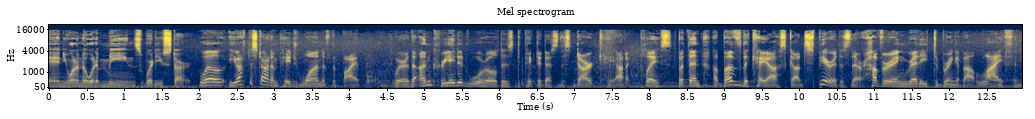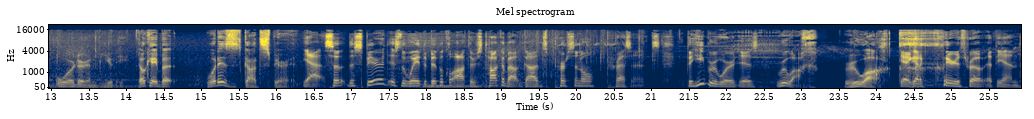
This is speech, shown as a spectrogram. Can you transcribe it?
and you want to know what it means, where do you start? Well, you have to start on page one of the Bible, where the uncreated world is depicted as this dark, chaotic place. But then above the chaos, God's Spirit is there, hovering, ready to bring about life and order and beauty. Okay, but what is God's Spirit? Yeah, so the Spirit is the way the biblical authors talk about God's personal presence. The Hebrew word is ruach. Ruach. Yeah, you gotta clear your throat at the end.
